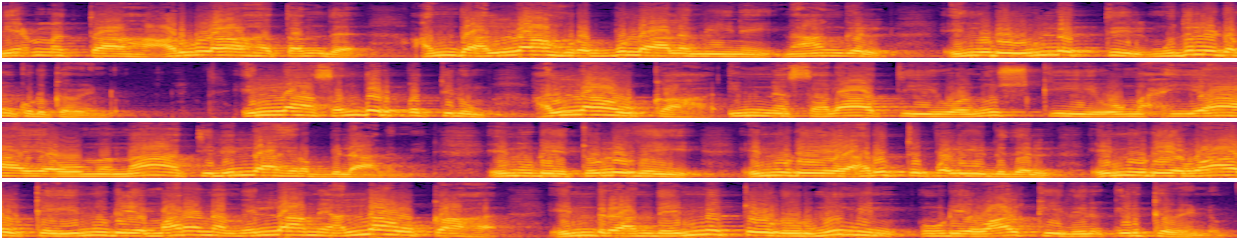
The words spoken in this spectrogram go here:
நியமத்தாக அருளாக தந்த அந்த அல்லாஹு ரப்புல் ஆலமீனை நாங்கள் எங்களுடைய உள்ளத்தில் முதலிடம் கொடுக்க வேண்டும். எல்லா சந்தர்ப்பத்திலும் அல்லாஹுக்காக இன்ன சலாத்தி ஒ நுஸ்கி ஒ மஹியாய ஒ மமாத்தி லில்லாஹி ரப்பில் ஆலமீன். என்னுடைய தொழுகை என்னுடைய அறுத்து பலியிடுதல் என்னுடைய வாழ்க்கை என்னுடைய மரணம் எல்லாமே அல்லாவுக்காக என்ற அந்த எண்ணத்தோடு ஒரு மூமினுடைய வாழ்க்கையில் இரு- இருக்க வேண்டும்.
